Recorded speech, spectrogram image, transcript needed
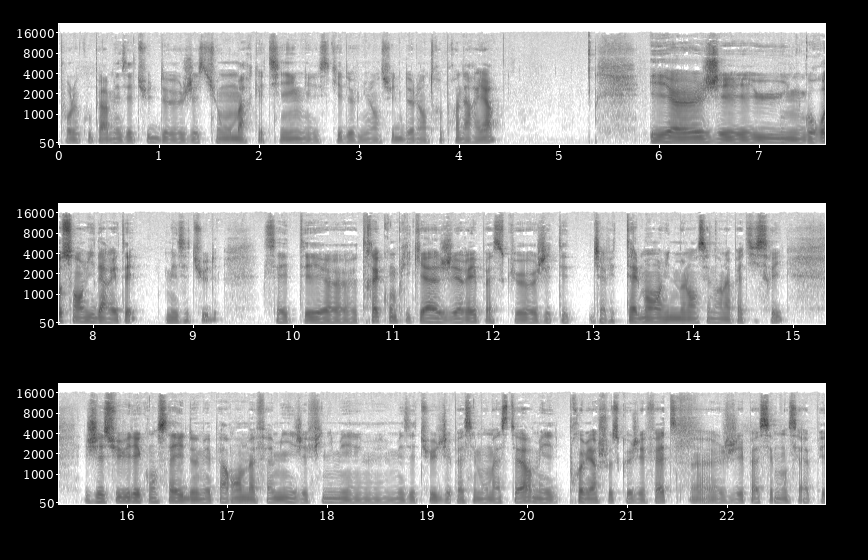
pour le coup par mes études de gestion, marketing et ce qui est devenu ensuite de l'entrepreneuriat. Et euh, j'ai eu une grosse envie d'arrêter mes études. Ça a été très compliqué à gérer parce que j'avais tellement envie de me lancer dans la pâtisserie. J'ai suivi les conseils de mes parents, de ma famille, j'ai fini mes, mes études, j'ai passé mon master. Mais première chose que j'ai faite, euh, j'ai passé mon CAP.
